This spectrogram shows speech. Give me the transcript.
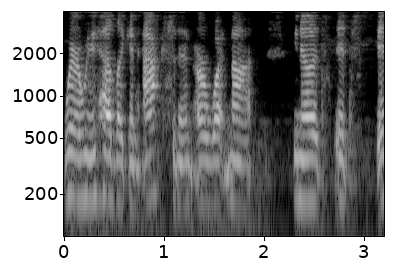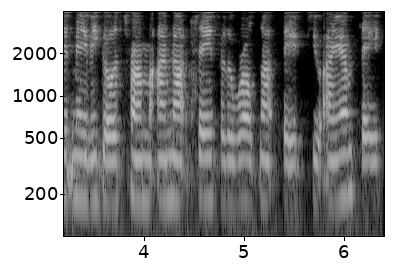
where we had like an accident or whatnot you know it's it's it maybe goes from i'm not safe or the world's not safe to i am safe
